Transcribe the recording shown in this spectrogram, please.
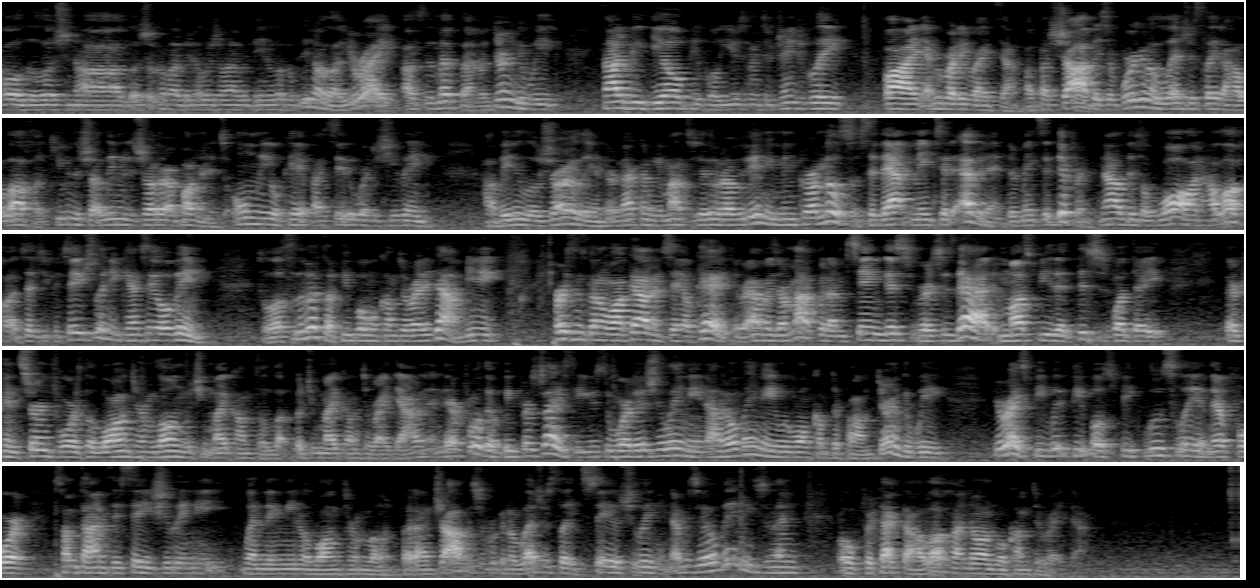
right. But during the week, it's not a big deal. People use them interchangeably. Fine, everybody writes down. But Bashab is if we're going to legislate a halacha, keeping the shalini the shalir rabbanon, it's only okay if I say the word shileni. Havini lo sharli, and they're not going to be allowed to say the word havini min milsa. So that makes it evident. There makes it different. Now there's a law in halacha that says you can say shileni, you can't say ovini. So let's the mitzvah, people won't come to write it down. Meaning, person's going to walk out and say, okay, the rabbis are mock, but I'm saying this versus that. It must be that this is what they they're concerned for is the long-term loan which you might come to which you might come to write down, and therefore they'll be precise. They use the word Hishalini, not Holeni, we won't come to problem. During the week, you're right, people speak loosely, and therefore sometimes they say Hishalini when they mean a long-term loan. But on Shabbos, if we're going to legislate, say Hishalini, never say Holeni, so then we'll protect the halacha, no one will come to write down.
